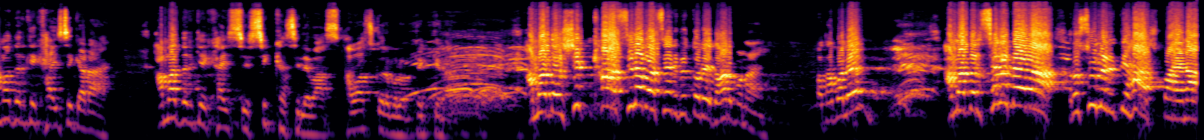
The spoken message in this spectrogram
আমাদেরকে খাইছে কারা? আমাদেরকে খাইছে শিক্ষা সিলেবাস আওয়াজ করে বলুন, ঠিক কিনা? আমাদের শিক্ষা সিলেবাসের ভিতরে ধর্ম নাই। কথা বলেন? আমাদের ছেলেমেয়েরা রসুলের ইতিহাস পায় না,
